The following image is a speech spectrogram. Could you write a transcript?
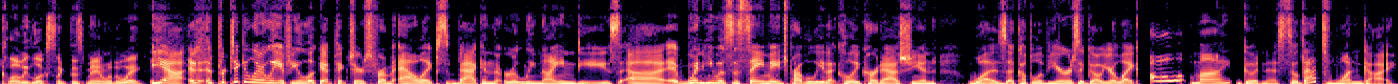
Khloe looks like. This man with a wig. Yeah, uh, particularly if you look at pictures from Alex back in the early 90s, uh, when he was the same age probably that Khloe Kardashian was a couple of years ago, you're like, oh my goodness. So that's one guy.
